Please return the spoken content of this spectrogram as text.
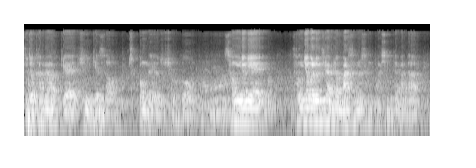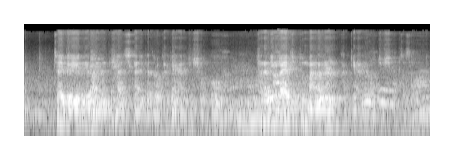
부족함에 없게 주님께서 축복 내려 주셨고 성령의 성령을 의지하며 말씀을 선포하실 때마다 저희들이 은혜 받는 귀한 시간이 되도록 하게 하여 주시옵고 하나님과의 깊은 만남을 갖게 하여 주시옵소서.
